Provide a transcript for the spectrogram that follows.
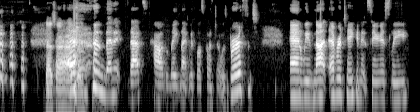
That's how it happened. and then it, that's how the late night with Los Concha was birthed. And we've not ever taken it seriously,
